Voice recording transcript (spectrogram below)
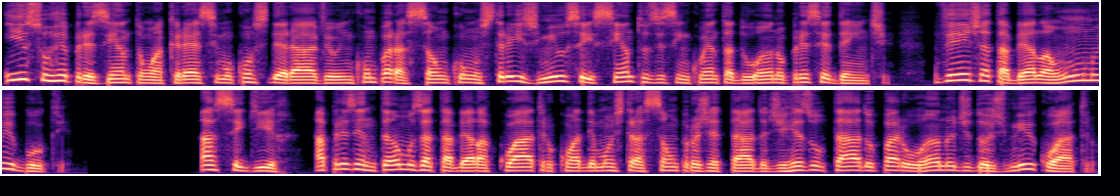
Isso representa um acréscimo considerável em comparação com os 3.650 do ano precedente. Veja a tabela 1 no e-book. A seguir, apresentamos a tabela 4 com a demonstração projetada de resultado para o ano de 2004.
